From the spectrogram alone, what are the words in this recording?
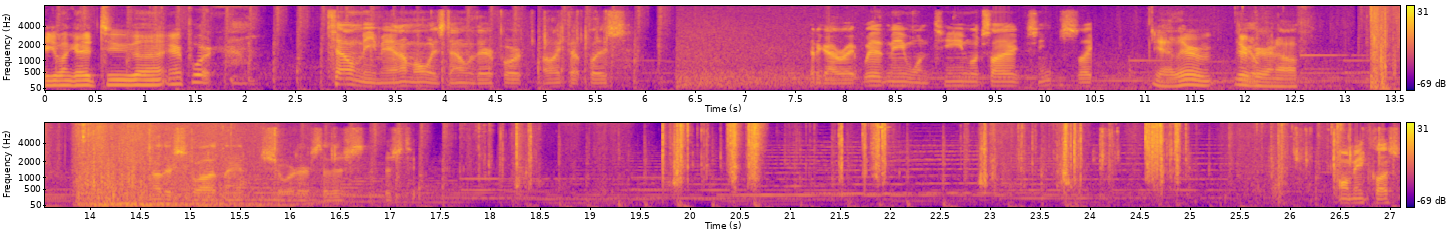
Or you want to go to uh, airport? Tell me, man. I'm always down with airport. I like that place. Got a guy right with me. One team looks like. Seems like Yeah, they're they're Real. veering off. another squad land shorter. So there's there's two. On me, close.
